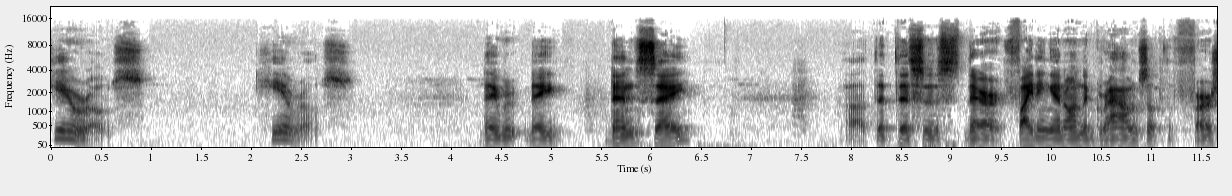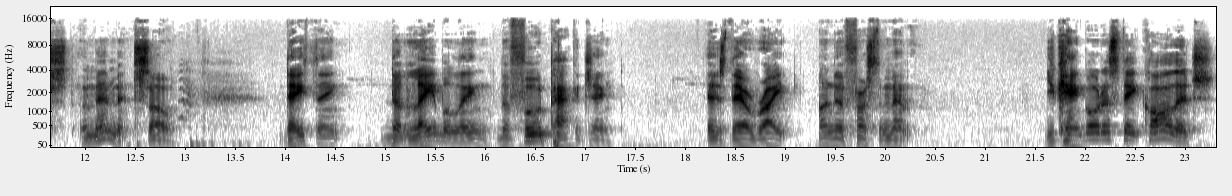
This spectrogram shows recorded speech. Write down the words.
heroes. Heroes. They, they then say uh, that this is they're fighting it on the grounds of the First Amendment. So they think the labeling the food packaging is their right under the First Amendment. You can't go to state college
